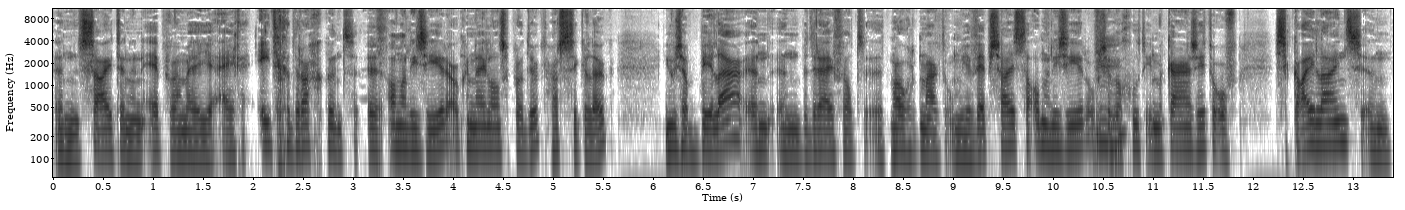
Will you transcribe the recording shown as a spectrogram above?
een site en een app... waarmee je eigen eetgedrag kunt analyseren. Ook een Nederlands product, hartstikke leuk. Usabilla, een, een bedrijf wat het mogelijk maakt om je websites te analyseren... of mm ze wel goed in elkaar zitten. Of Skylines, een...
